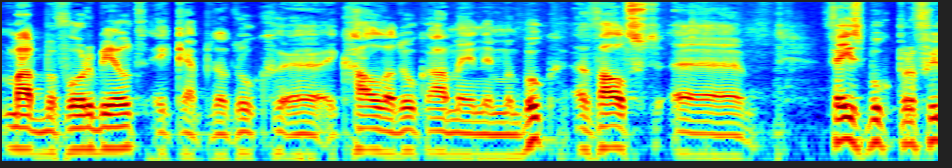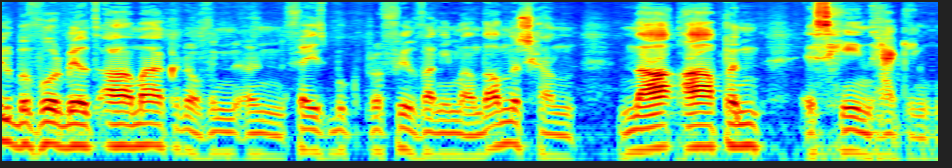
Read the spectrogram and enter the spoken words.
Maar bijvoorbeeld, ik, heb dat ook, uh, ik haal dat ook aan in mijn boek, een vals... Uh, Facebook-profiel bijvoorbeeld aanmaken of een, een Facebook-profiel van iemand anders gaan naapen, is geen hacking.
